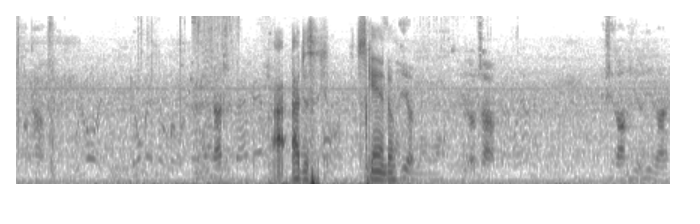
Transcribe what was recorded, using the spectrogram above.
Fuck out. Gotcha. I, I just scanned him. Up. He's up top. He's on. He, he running.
